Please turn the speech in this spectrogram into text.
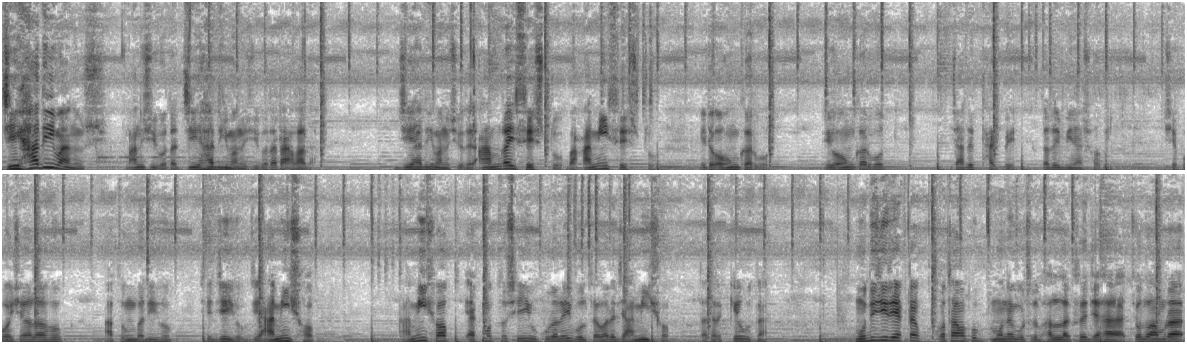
জেহাদি মানুষ মানসিকতা, জেহাদি মানসিকতাটা আলাদা। জেহাদি মানসিকতা, আমরাই শ্রেষ্ঠ বা আমিই শ্রেষ্ঠ, এটা অহংকার বোধ। এই অহংকার বোধ যাদের থাকবে, তাদের বিনাশ হবে সে পয়সাওয়ালা হোক, আতঙ্কবাদী হোক, সে যেই হোক, যে আমি সব। আমি সব একমাত্র সেই উপরালেই বলতে পারে যে আমি সব, তাছাড়া কেউ না। মোদিজির একটা কথা আমার খুব মনে পড়ছিল ভালো লাগছে যে হ্যাঁ চলো আমরা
